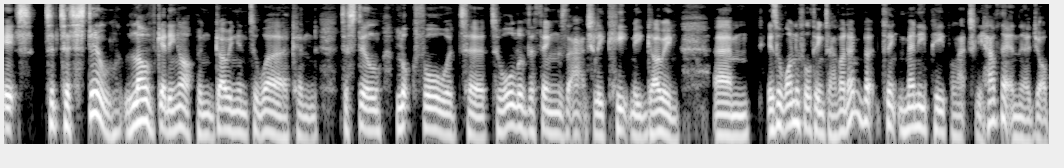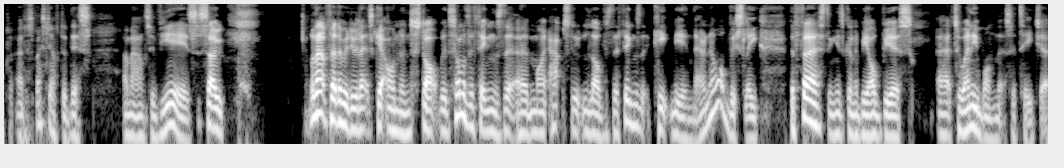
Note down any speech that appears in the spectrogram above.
It's to, to still love getting up and going into work and to still look forward to to all of the things that actually keep me going um, is a wonderful thing to have. I don't but think many people actually have that in their job and especially after this amount of years. So without further ado, let's get on and start with some of the things that are my absolute loves, the things that keep me in there. Now, obviously, the first thing is going to be obvious uh, to anyone that's a teacher.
